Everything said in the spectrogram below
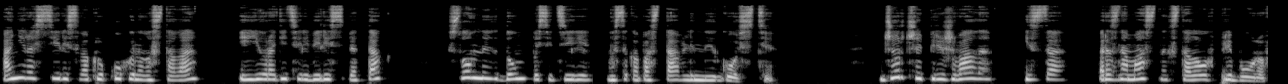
Они расселись вокруг кухонного стола, и ее родители вели себя так, словно их дом посетили высокопоставленные гости. Джорджия переживала из-за разномастных столовых приборов,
